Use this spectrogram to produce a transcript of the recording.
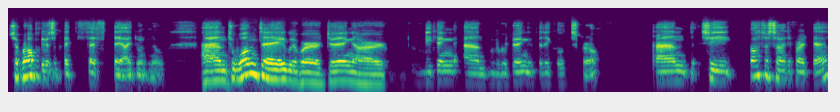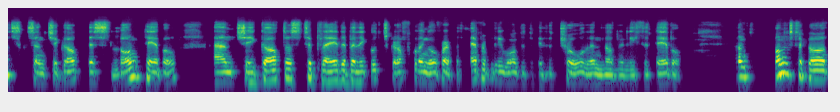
she probably was about 50, I don't know. And one day we were doing our reading and we were doing the Billy Goats Gruff. And she got us out of our desks and she got this long table and she got us to play the Billy Goats Gruff going over, but everybody wanted to be the troll in underneath the table. And honest to God,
